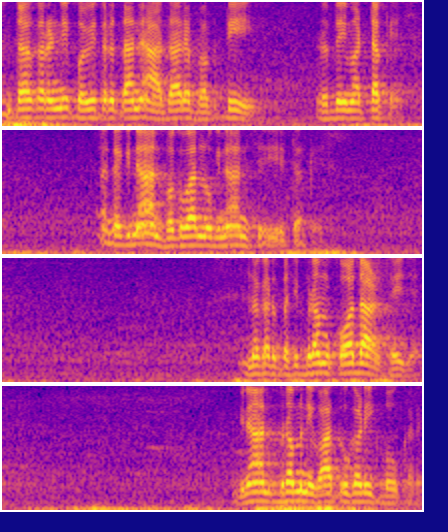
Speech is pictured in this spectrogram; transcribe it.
અંતઃકરણની પવિત્રતાને આધારે ભક્તિ હૃદયમાં ટકે છે. અને જ્ઞાન, ભગવાનનું જ્ઞાન છે, એ ટકે છે. નગર પછી બ્રહ્મ કોદાળ થઈ જાય. જ્ઞાન બ્રહ્મની વાત ઉઘડી બહુ કરે.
